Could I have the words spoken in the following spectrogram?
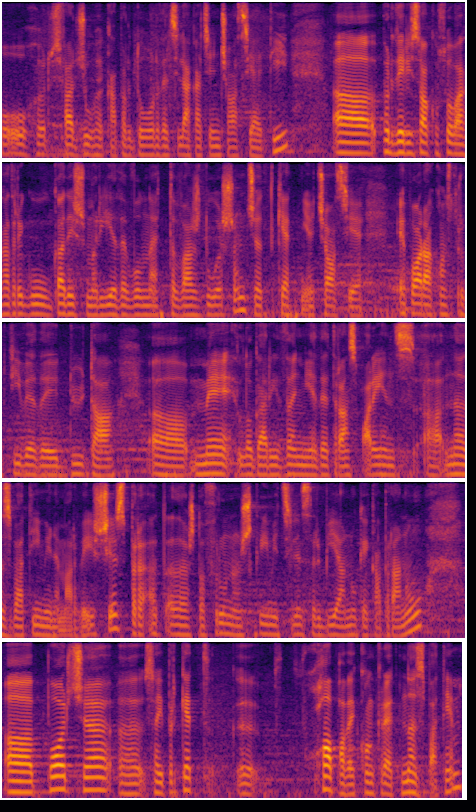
Ohër, çfarë gjuhe ka përdor dhe cila ka qenë qasja e tij. Përderisa Kosova ka tregu gadishmëri dhe vullnet të vazhdueshëm që të ketë një qasje e para konstruktive dhe e dyta me llogaridhënie dhe transparencë në zbatimin e marrëveshjes, për atë edhe është ofru nënshkrimi të cilin Serbia nuk e ka pranu, por që sa i përket hapave konkret në zbatim.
